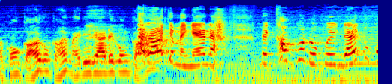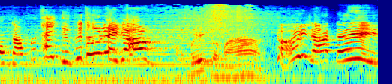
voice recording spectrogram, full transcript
rồi con cởi con cởi mẹ đi ra đi con cởi. Tao nói cho mày nghe nè Mày không có được quyền để con con Ngọc nó thấy những cái thứ này không con biết rồi mà. Cởi ra đi.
